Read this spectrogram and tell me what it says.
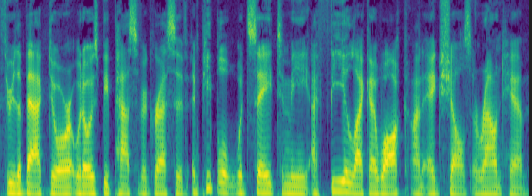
through the back door. It would always be passive aggressive, and people would say to me, "I feel like I walk on eggshells around him,"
